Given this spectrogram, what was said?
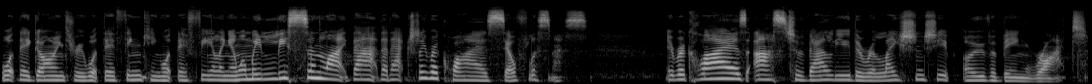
what they're going through, what they're thinking, what they're feeling. And when we listen like that, that actually requires selflessness. It requires us to value the relationship over being right,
